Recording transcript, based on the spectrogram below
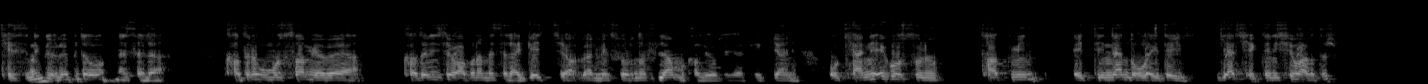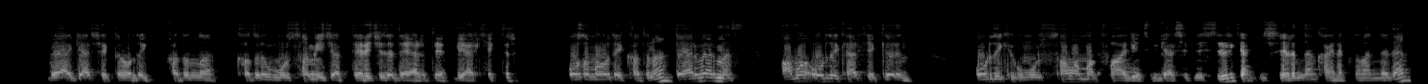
Kesinlikle öyle. Bir de o mesela kadını umursamıyor veya kadının cevabına mesela geç cevap vermek zorunda falan mı kalıyordu erkek? Yani o kendi egosunu tatmin ettiğinden dolayı değil. Gerçekten işi vardır. Veya gerçekten oradaki kadınla kadını umursamayacak derecede değerli bir erkektir. O zaman oradaki kadına değer vermez. Ama oradaki erkeklerin oradaki umursamamak faaliyetini gerçekleştirirken içlerinden kaynaklanan neden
